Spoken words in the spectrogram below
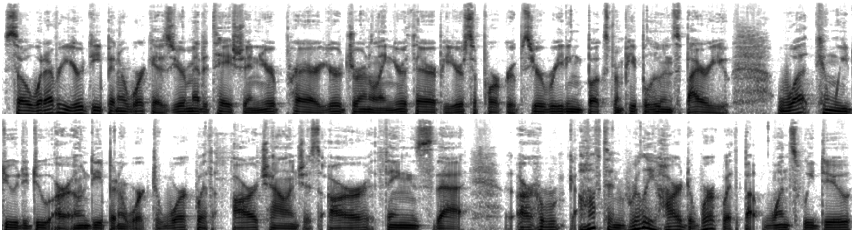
So, whatever your deep inner work is, your meditation, your prayer, your journaling, your therapy, your support groups, your reading books from people who inspire you, what can we do to do our own deep inner work, to work with our challenges, our things that are often really hard to work with? But once we do,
